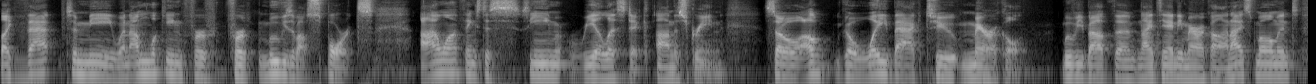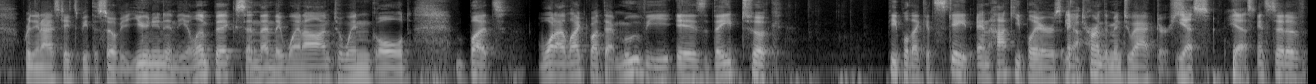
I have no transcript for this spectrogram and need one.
like that to me, when I'm looking for for movies about sports, I want things to seem realistic on the screen. So I'll go way back to Miracle, movie about the 1980 Miracle on Ice moment, where the United States beat the Soviet Union in the Olympics, and then they went on to win gold. But what I liked about that movie is they took people that could skate and hockey players and turn them into actors. Yes. Yes. Instead of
